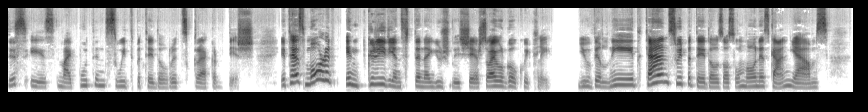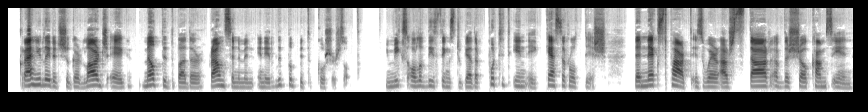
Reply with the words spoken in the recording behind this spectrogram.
This is my Putin sweet potato Ritz cracker dish. It has more ingredients than I usually share, so I will go quickly. You will need canned sweet potatoes, also known as canned yams, granulated sugar, large egg, melted butter, ground cinnamon, and a little bit of kosher salt. You mix all of these things together, put it in a casserole dish. The next part is where our star of the show comes in.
